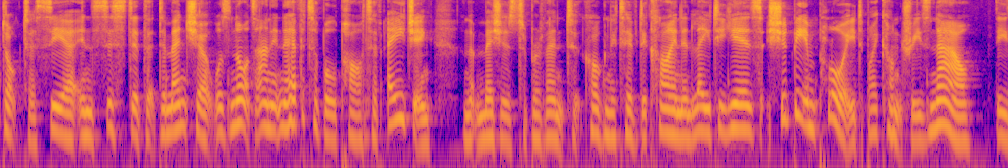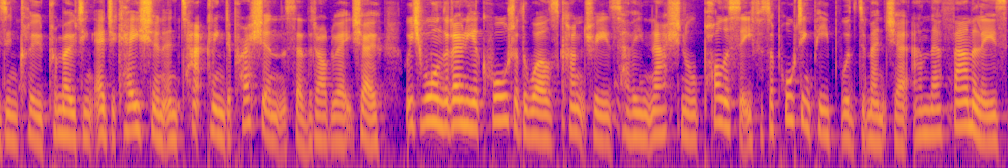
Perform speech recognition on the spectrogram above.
Dr. Seeher insisted that dementia was not an inevitable part of aging and that measures to prevent cognitive decline in later years should be employed by countries now. These include promoting education and tackling depression, said the WHO, which warned that only a quarter of the world's countries have a national policy for supporting people with dementia and their families.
